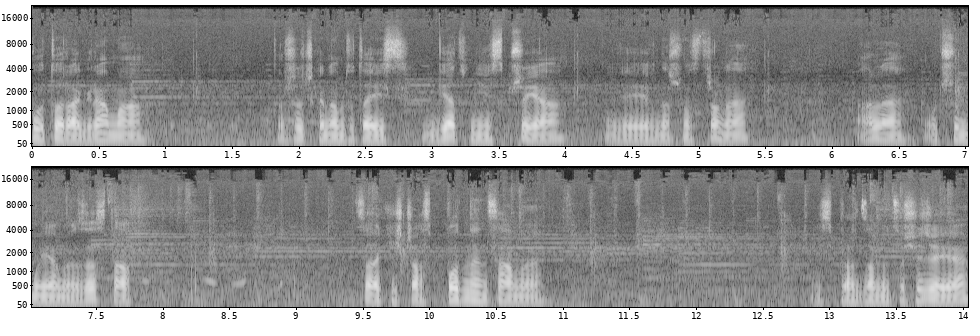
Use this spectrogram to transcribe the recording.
1,5 grama. Troszeczkę nam tutaj wiatr nie sprzyja, wieje w naszą stronę, ale utrzymujemy zestaw. Co jakiś czas podnęcamy i sprawdzamy co się dzieje.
